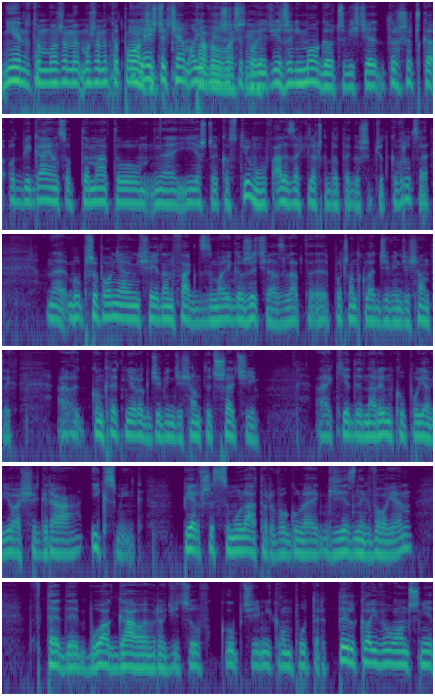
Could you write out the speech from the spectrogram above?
Nie, no to możemy, możemy to połączyć. Ja jeszcze chciałem o jednej Paweł rzeczy właśnie. powiedzieć, jeżeli mogę, oczywiście troszeczkę odbiegając od tematu e, i jeszcze kostiumów, ale za chwileczkę do tego szybciutko wrócę, e, bo przypomniał mi się jeden fakt z mojego życia, z lat, e, początku lat 90., konkretnie rok 93, kiedy na rynku pojawiła się gra X-Wing pierwszy symulator w ogóle Gwiezdnych Wojen. Wtedy błagałem rodziców, kupcie mi komputer tylko i wyłącznie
